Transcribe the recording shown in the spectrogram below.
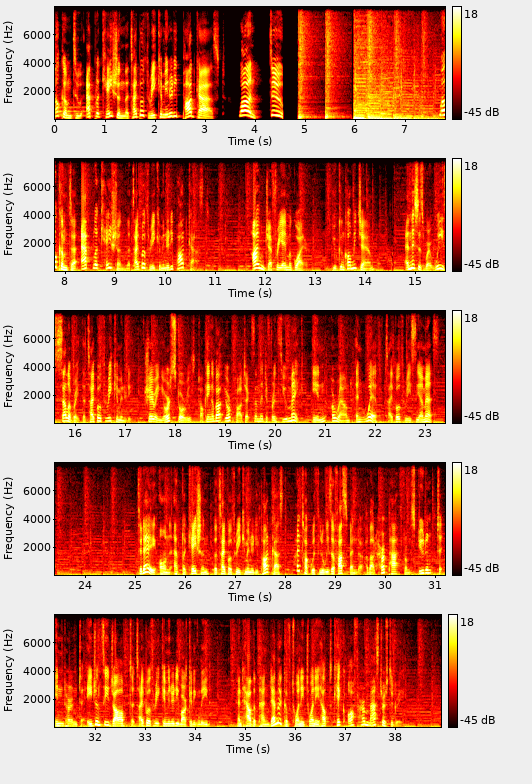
Welcome to Application, the Typo 3 Community Podcast. One, two. Welcome to Application, the Typo 3 Community Podcast. I'm Jeffrey A. McGuire. You can call me Jam. And this is where we celebrate the Typo 3 community, sharing your stories, talking about your projects and the difference you make in, around, and with Typo 3 CMS. Today on Application, the Typo 3 Community Podcast, I talk with Louisa Fassbender about her path from student to intern to agency job to Typo 3 Community Marketing Lead, and how the pandemic of 2020 helped kick off her master's degree.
